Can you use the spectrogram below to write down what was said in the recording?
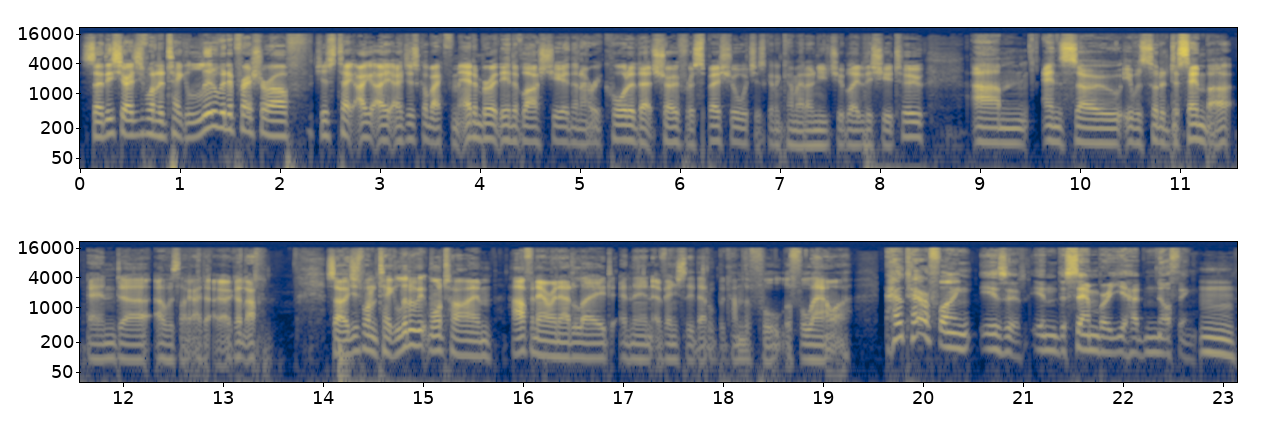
So this year I just wanted to take a little bit of pressure off. Just take. I, I, just got back from Edinburgh at the end of last year. Then I recorded that show for a special, which is going to come out on YouTube later this year too. Um, and so it was sort of December, and uh, I was like, I, I got nothing. So I just want to take a little bit more time, half an hour in Adelaide, and then eventually that'll become the full the full hour. How terrifying is it in December? You had nothing. Mm.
